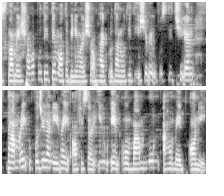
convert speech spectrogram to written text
ইসলামের সভাপতিত্বে মতবিনিময় সভায় প্রধান অতিথি হিসেবে উপস্থিত ছিলেন ধামরাই উপজেলা নির্বাহী অফিসার ইউএনও মামনুন আহমেদ অনিক।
